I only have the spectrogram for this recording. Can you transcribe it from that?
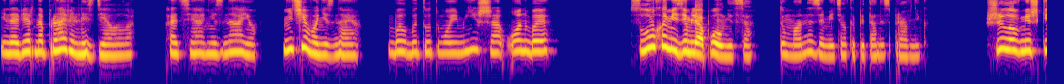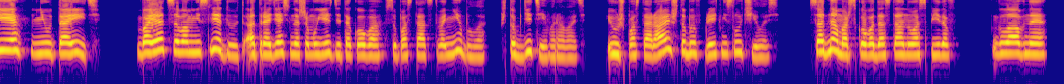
И, наверное, правильно сделала. Хотя не знаю, ничего не знаю. Был бы тут мой Миша, он бы... «Слухами земля полнится», — туманно заметил капитан-исправник. «Шило в мешке не утаить. Бояться вам не следует, отродясь в нашем уезде такого супостатства не было, чтоб детей воровать. И уж постараюсь, чтобы впредь не случилось. Со дна морского достану аспидов. Главное,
